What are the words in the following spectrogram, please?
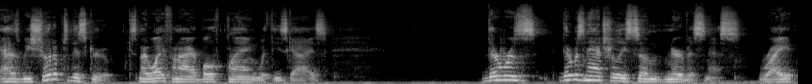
as we showed up to this group, because my wife and I are both playing with these guys, there was there was naturally some nervousness, right?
